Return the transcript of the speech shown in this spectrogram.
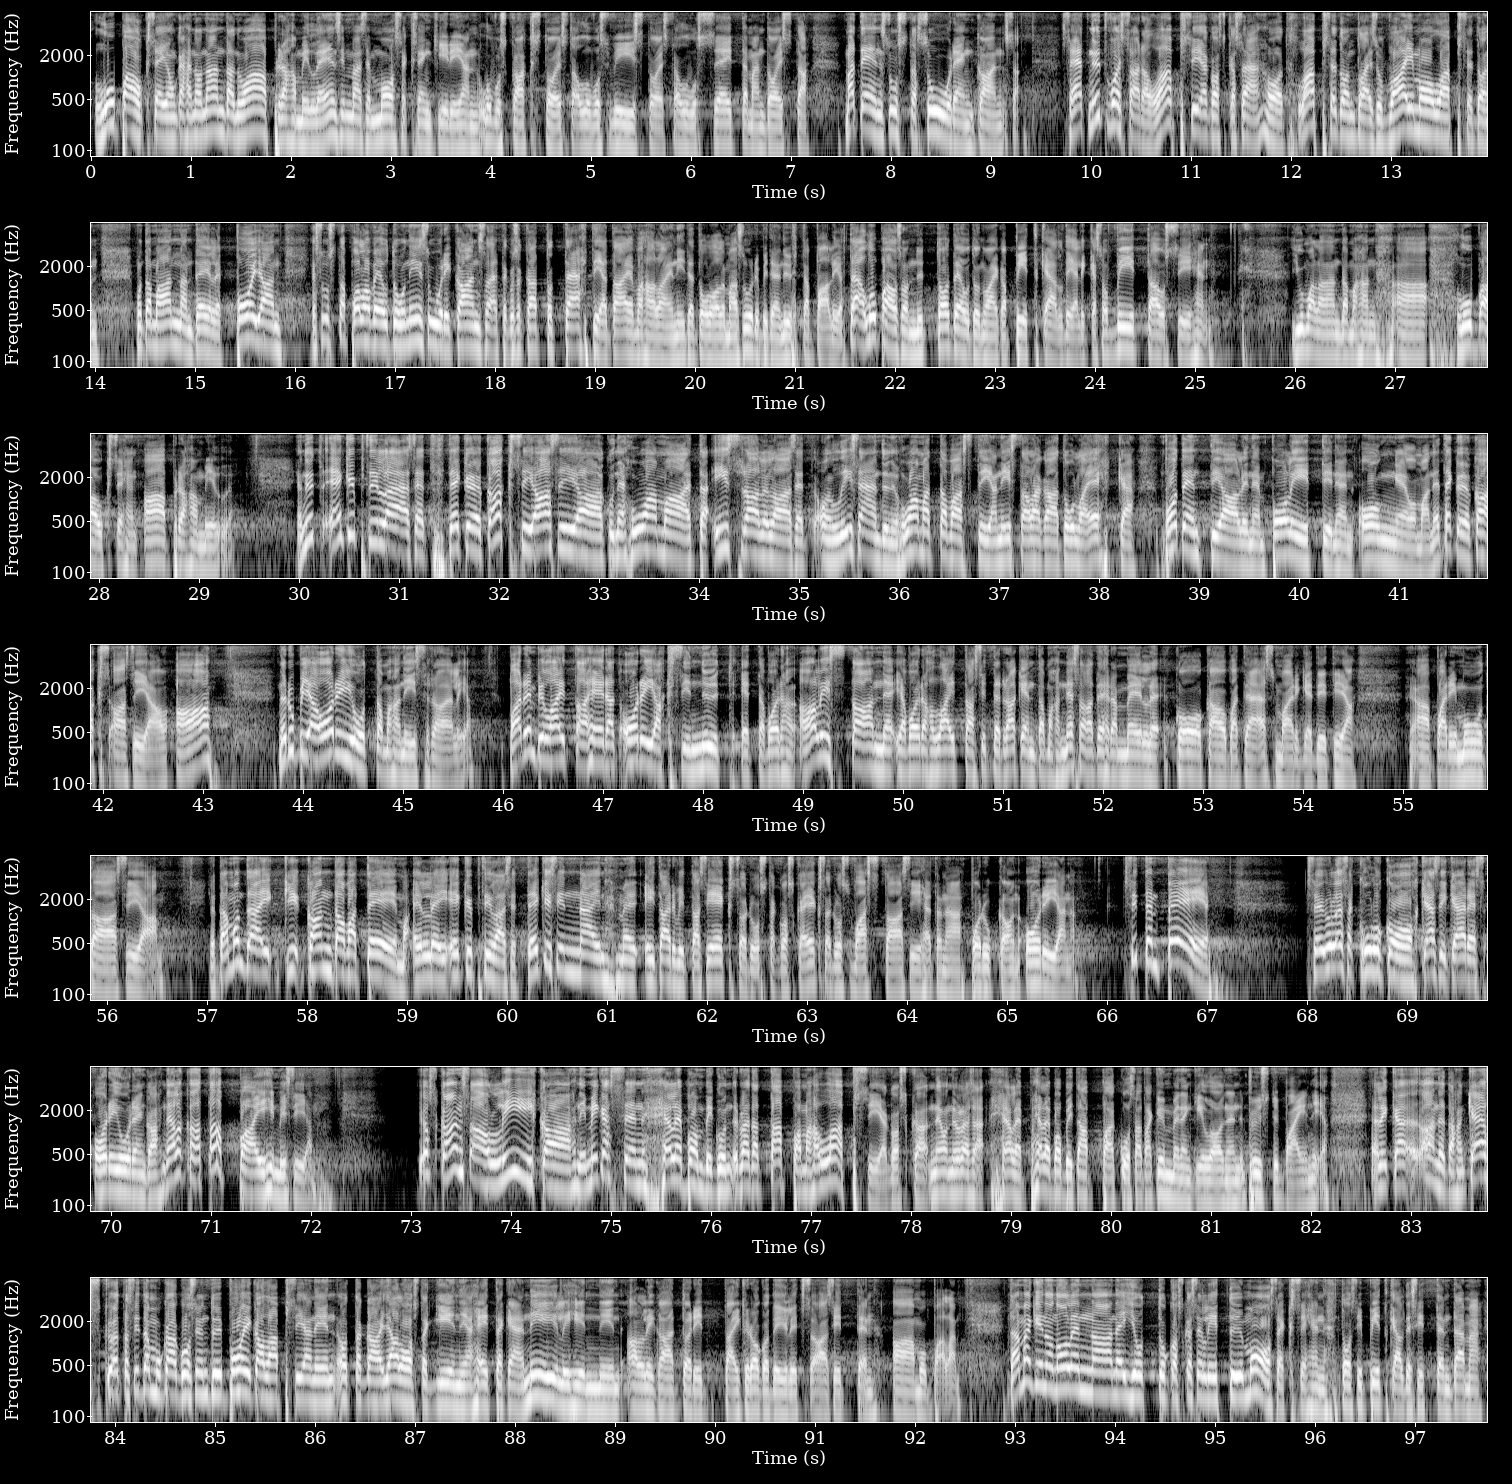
lupaukseen, jonka hän on antanut Abrahamille ensimmäisen Mooseksen kirjan luvus 12, luvus 15, luvus 17. Mä teen susta suuren kansan. Sä et nyt voi saada lapsia, koska sä oot lapseton tai sun vaimo on lapseton, mutta mä annan teille pojan ja susta polveutuu niin suuri kansa, että kun sä katsot tähtiä taivahalla, niin niitä tulee olemaan suurin piirtein yhtä paljon. Tämä lupaus on nyt toteutunut aika pitkälti, eli se on viittaus siihen Jumalan antamahan lupaukseen Abrahamille. Ja nyt egyptiläiset tekee kaksi asiaa, kun ne huomaa, että israelilaiset on lisääntynyt huomattavasti ja niistä alkaa tulla ehkä potentiaalinen poliittinen ongelma. Ne tekee kaksi asiaa. A. Ne rupeaa orjuuttamaan Israelia. Parempi laittaa heidät orjaksi nyt, että voidaan alistaa ne ja voidaan laittaa sitten rakentamaan. Ne saa tehdä meille K-kaupat ja S-marketit ja, ja pari muuta asiaa. Ja tämä on tämä kantava teema. Ellei egyptiläiset tekisi näin, me ei tarvittaisi eksodusta, koska eksodus vastaa siihen, että nämä porukka on orjana. Sitten P. se yleensä kulkoo käsi kädessä orjuuden kanssa. Ne alkaa tappaa ihmisiä. Jos kansa on liikaa, niin mikä sen helpompi kuin ruveta tappamaan lapsia, koska ne on yleensä helpompi tappaa kuin 110 kiloinen pystypainia. Eli annetaan käskyä, että sitä mukaan kun syntyy poikalapsia, niin ottakaa jalosta kiinni ja heittäkää niilihin, niin allikaattorit tai krokotiilit saa sitten aamupalan. Tämäkin on olennainen juttu, koska se liittyy Moosekseen tosi pitkälti sitten tämä,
